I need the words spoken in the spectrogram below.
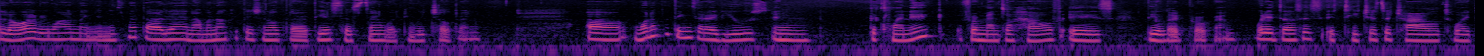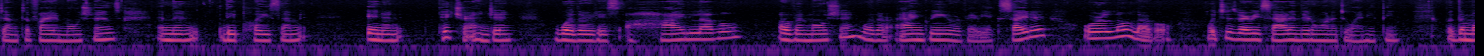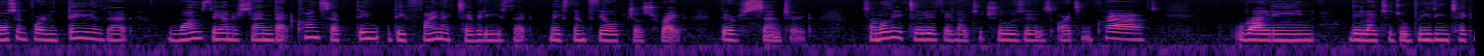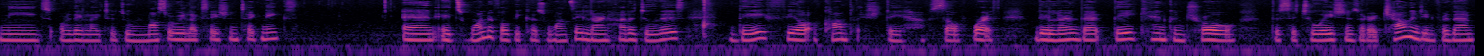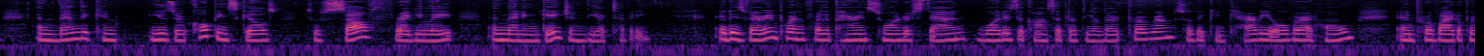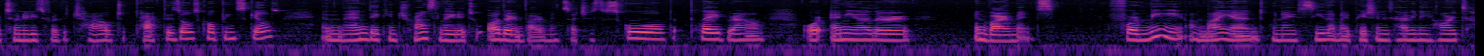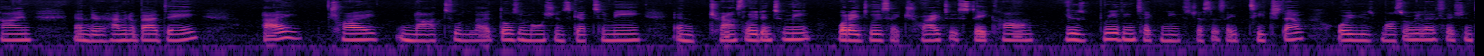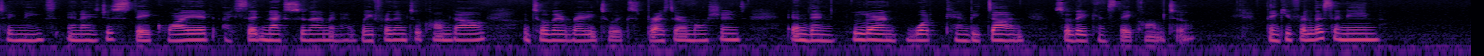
Hello, everyone. My name is Natalia, and I'm an occupational therapy assistant working with children. Uh, one of the things that I've used in the clinic for mental health is the alert program. What it does is it teaches the child to identify emotions and then they place them in a picture engine, whether it is a high level of emotion, whether angry or very excited, or a low level, which is very sad and they don't want to do anything. But the most important thing is that once they understand that concept, they, they find activities that makes them feel just right. They're centered. Some of the activities they like to choose is arts and crafts, writing, they like to do breathing techniques or they like to do muscle relaxation techniques. And it's wonderful because once they learn how to do this, they feel accomplished. They have self worth. They learn that they can control the situations that are challenging for them, and then they can use their coping skills to self regulate and then engage in the activity. It is very important for the parents to understand what is the concept of the alert program so they can carry over at home and provide opportunities for the child to practice those coping skills. And then they can translate it to other environments such as the school, the playground, or any other environments. For me, on my end, when I see that my patient is having a hard time and they're having a bad day, I try not to let those emotions get to me and translate into me. What I do is I try to stay calm, use breathing techniques just as I teach them, or use muscle relaxation techniques, and I just stay quiet. I sit next to them and I wait for them to calm down until they're ready to express their emotions and then learn what can be done so they can stay calm too. Thank you for listening.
